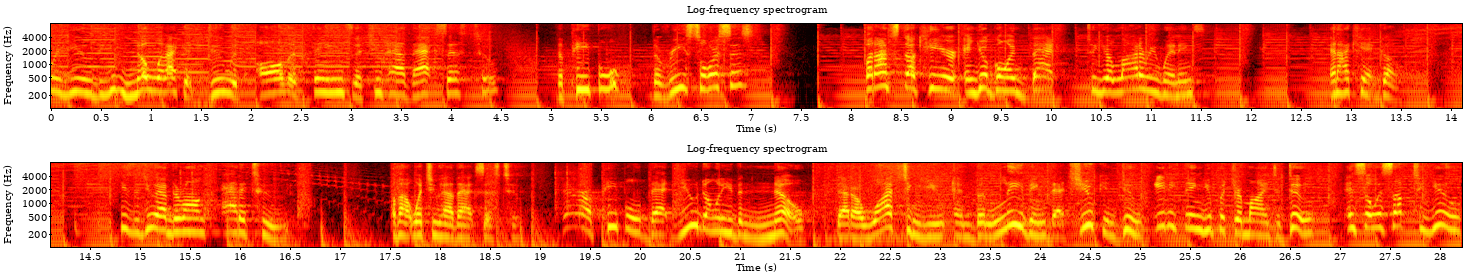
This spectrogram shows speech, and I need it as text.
were you, do you know what I could do with all the things that you have access to? The people, the resources? But I'm stuck here and you're going back to your lottery winnings and I can't go. He said, you have the wrong attitude about what you have access to. There are people that you don't even know that are watching you and believing that you can do anything you put your mind to do. And so it's up to you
